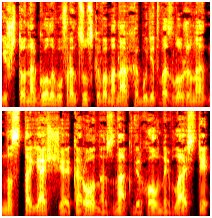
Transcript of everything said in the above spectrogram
и что на голову французского монарха будет возложена настоящая корона, знак верховной власти,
